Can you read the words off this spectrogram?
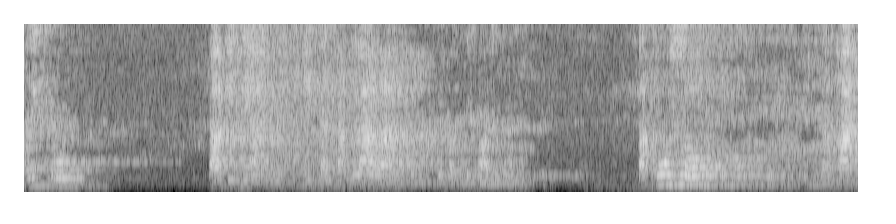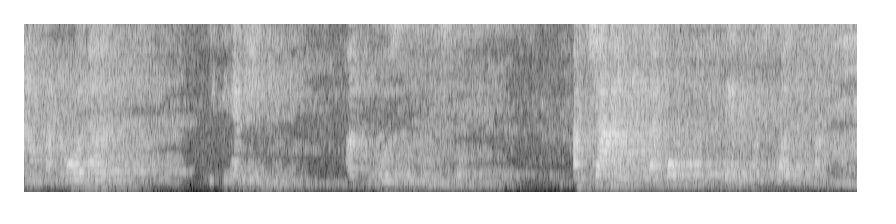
kwento, sabi niya kay Santa Clara Montefalco, sa puso ng ating patrona, itinanim ang krus ni Kristo. At siya ay naglakok sa misteryo pascual ng Panginoon.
